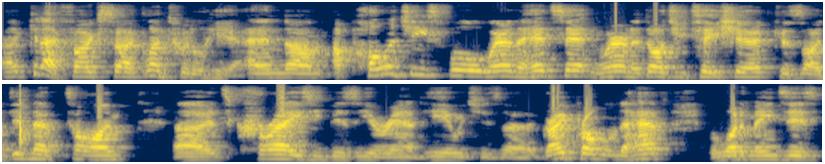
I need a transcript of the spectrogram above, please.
Uh, g'day, folks. Uh, Glenn Twiddle here, and um, apologies for wearing the headset and wearing a dodgy T-shirt because I didn't have time. Uh, it's crazy busy around here, which is a great problem to have. But what it means is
